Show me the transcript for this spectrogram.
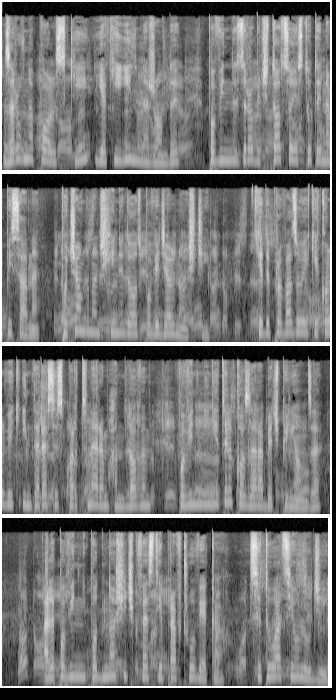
Zarówno polski, jak i inne rządy powinny zrobić to, co jest tutaj napisane pociągnąć Chiny do odpowiedzialności. Kiedy prowadzą jakiekolwiek interesy z partnerem handlowym, powinni nie tylko zarabiać pieniądze, ale powinni podnosić kwestie praw człowieka, sytuację ludzi.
